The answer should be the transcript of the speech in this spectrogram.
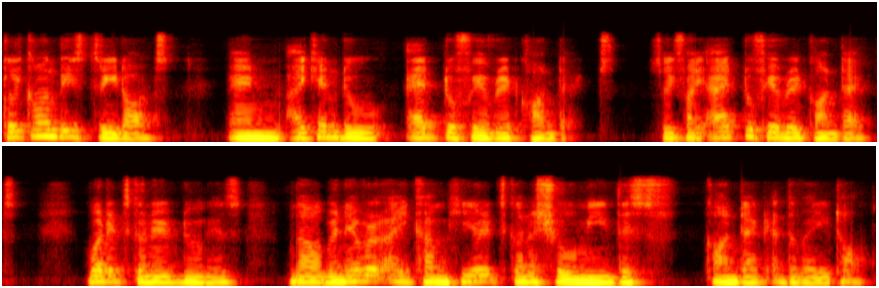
click on these three dots and I can do add to favorite contacts. So if I add to favorite contacts what it's going to do is now whenever I come here it's going to show me this contact at the very top.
